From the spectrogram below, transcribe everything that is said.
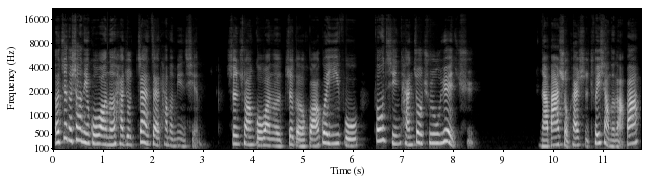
而这个少年国王呢，他就站在他们面前，身穿国王的这个华贵衣服，风琴弹奏出乐曲，喇叭手开始吹响的喇叭，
